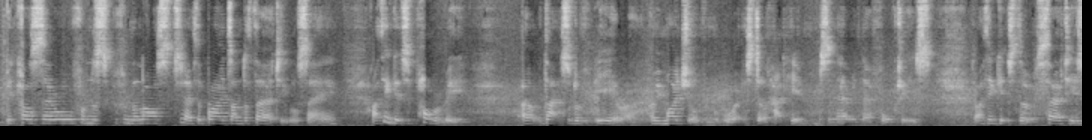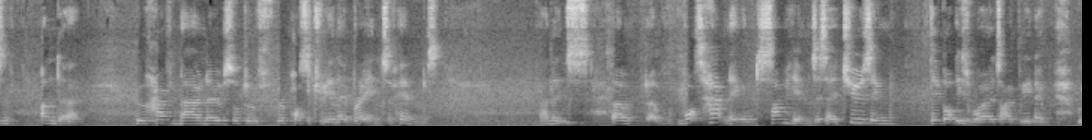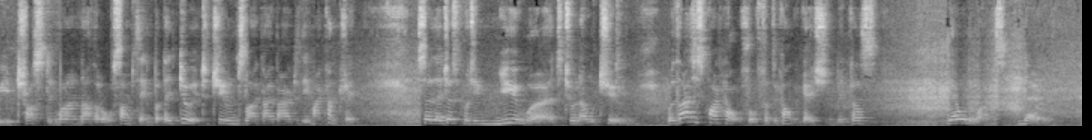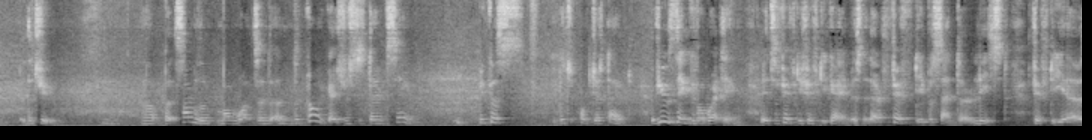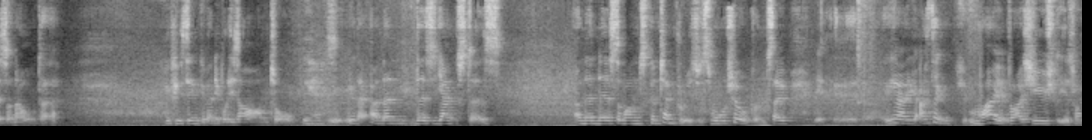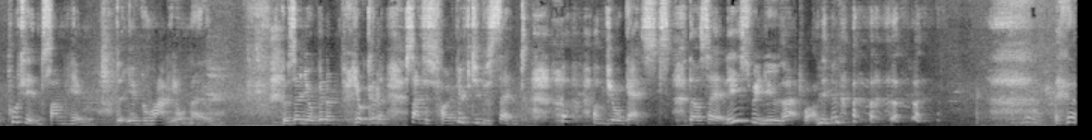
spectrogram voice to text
Because they're all from the, from the last, you know, if the bride's under 30, we'll say, I think it's probably uh, that sort of era. I mean, my children were, still had hymns and they're in their 40s. I think it's the 30s and under who have now no sort of repository in their brains of hymns. And it's um, uh, what's happening in some hymns is they're choosing they've got these words, I, you know, we trust in one another or something, but they do it to tunes like I vow to thee, my country. So they're just putting new words to an old tune. Well, that is quite helpful for the congregation because the older ones know the tune. Uh, but some of the modern ones, and, and the congregations just don't sing because they just don't. If you think of a wedding, it's a 50 50 game, isn't it? There are 50% or at least 50 years and older. If you think of anybody's aunt or, yes. you know, and then there's youngsters, and then there's the ones contemporaries with small children. So, yeah, I think my advice usually is to put in some hymn that your granny will know because then you're gonna you're gonna satisfy fifty percent of your guests. They'll say, at least we knew that one. yeah.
